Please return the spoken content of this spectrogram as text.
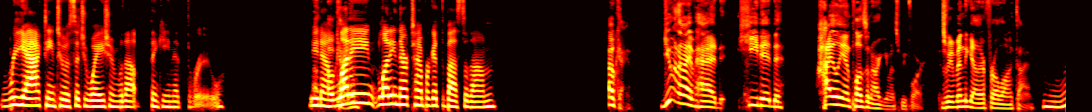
reacting to a situation without thinking it through. You know, okay. letting letting their temper get the best of them. Okay. You and I have had heated, highly unpleasant arguments before because we've been together for a long time. hmm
